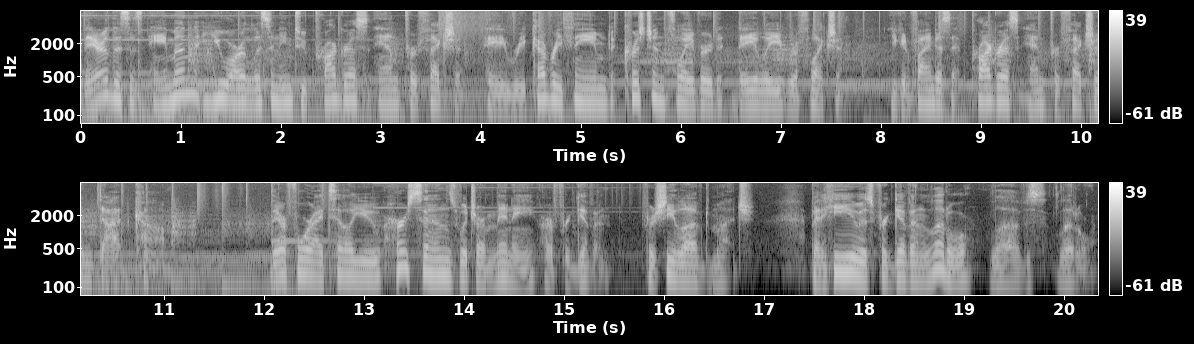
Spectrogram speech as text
there, this is Eamon. You are listening to Progress and Perfection, a recovery themed, Christian flavored daily reflection. You can find us at progressandperfection.com. Therefore, I tell you, her sins, which are many, are forgiven, for she loved much. But he who is forgiven little loves little.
